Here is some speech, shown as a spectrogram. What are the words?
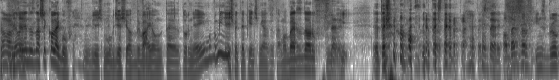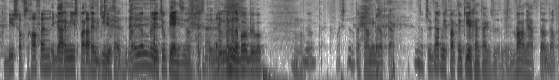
No, mamy No, te, jeden z naszych kolegów mówiliśmy mu, gdzie się odbywają te turnieje i mu wymieniliśmy te pięć miast, że tam Oberstdorf Cztery. i... i te, no właśnie, te cztery, te cztery. Oberstdorf, Innsbruck, Bischofshofen. I Garmisch-Partenkirchen. No i on wyliczył pięć w związku z tym, no bo było... No tak, właśnie, to taka anegdotka. Znaczy Garmisch-Partenkirchen, tak, dwa miasta, no dobra.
